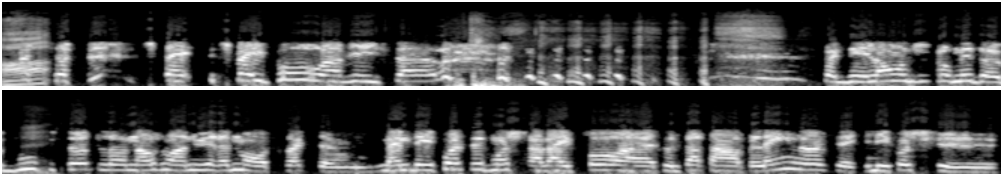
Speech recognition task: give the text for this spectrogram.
Ah. je, paye, je paye pour en vieillissant. fait que des longues journées debout puis tout, là, non, je m'ennuierais de mon truck. euh. Même des fois, tu sais, moi, je travaille pas euh, tout le temps à temps plein, là. Fait que des fois, je suis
